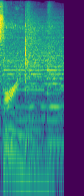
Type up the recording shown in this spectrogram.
free.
